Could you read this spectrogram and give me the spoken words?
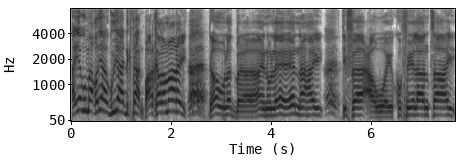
ayagu maa qoryaha guryaha dhigtaan. Waar kalamaanay? Dawlad baynu leenahay difaaca way ku filan tahay.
